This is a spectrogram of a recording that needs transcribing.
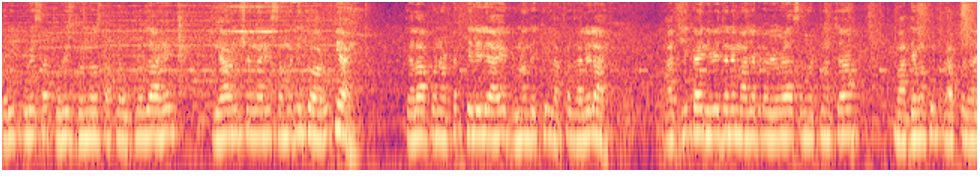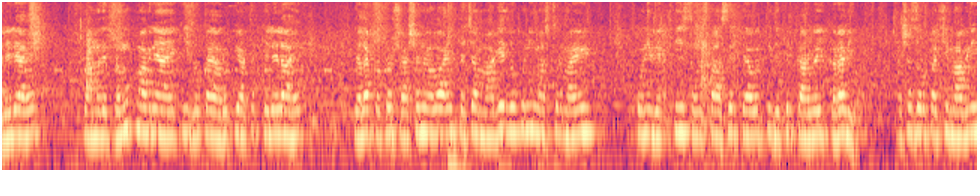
तरी पुरेसा पोलीस बंदोबस्त आपला उपलब्ध आहे. या अनुषंगाने संबंधित जो आरोपी आहे त्याला आपण अटक केलेली आहे. गुन्हा देखील दाखल झालेला आहे. आज जी काही निवेदने माझ्याकडे वेगवेगळ्या संघटनाच्या माध्यमातून प्राप्त झालेली आहे त्यामध्ये प्रमुख मागणी आहे की जो काही आरोपी अटक केलेला आहे त्याला कठोर शासन व्हावं आणि त्याच्यामागे जो कोणी मास्टर माइंड कोणी व्यक्ती संस्था असेल त्यावरती देखील कारवाई करावी अशा स्वरूपाची मागणी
